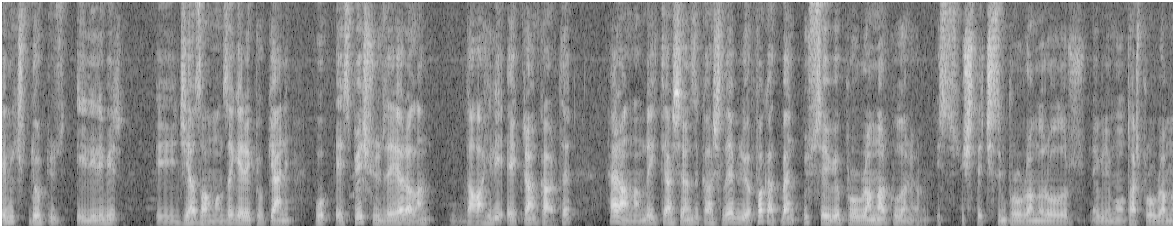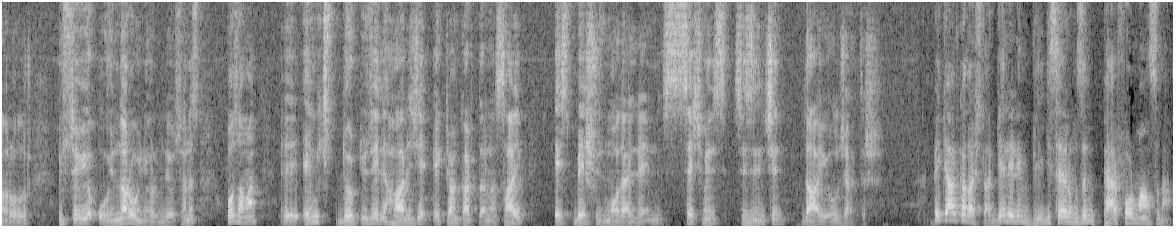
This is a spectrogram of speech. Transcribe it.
MX450'li bir e, cihaz almanıza gerek yok. Yani bu S500'de yer alan dahili ekran kartı her anlamda ihtiyaçlarınızı karşılayabiliyor. Fakat ben üst seviye programlar kullanıyorum. İşte çizim programları olur, ne bileyim montaj programları olur. Üst seviye oyunlar oynuyorum diyorsanız o zaman e, MX450 harici ekran kartlarına sahip S500 modellerini seçmeniz sizin için daha iyi olacaktır. Peki arkadaşlar gelelim bilgisayarımızın performansına.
